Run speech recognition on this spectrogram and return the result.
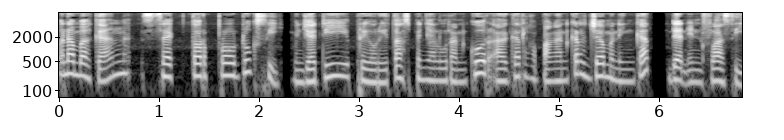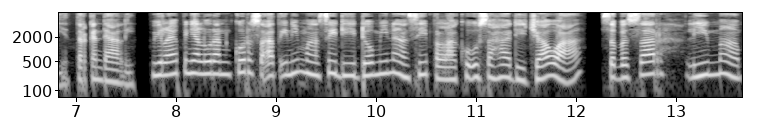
menambahkan sektor produksi menjadi prioritas penyaluran KUR agar lapangan kerja meningkat dan inflasi terkendali. Wilayah penyaluran KUR saat ini masih didominasi pelaku usaha di Jawa, sebesar 55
